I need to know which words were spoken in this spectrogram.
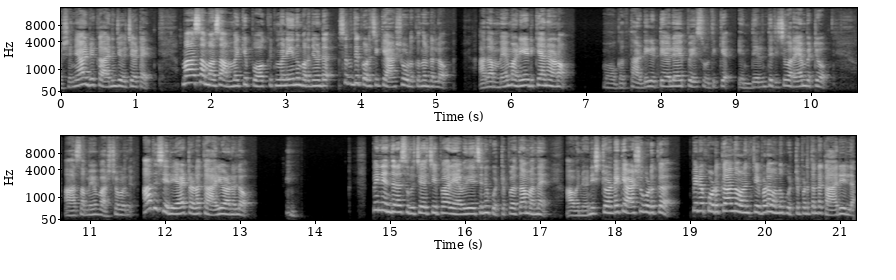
പക്ഷെ ഞാൻ ഒരു കാര്യം ചോദിച്ചോട്ടെ? മാസം മാസം അമ്മയ്ക്ക് പോക്കറ്റ് മണി എന്ന് പറഞ്ഞുകൊണ്ട് ശ്രുതി കുറച്ച് ക്യാഷ് കൊടുക്കുന്നുണ്ടല്ലോ. അത് അമ്മയെ മണിയടിക്കാനാണോ? മുഖത്ത് അടി കിട്ടിയാലോ ഈ ശ്രുതിക്ക്? എന്തേലും തിരിച്ചു പറയാൻ പറ്റുമോ ആ സമയം വർഷ പറഞ്ഞു അത് ശരിയായിട്ടുള്ള കാര്യമാണല്ലോ. പിന്നെ എന്തിനാ ചേച്ചി ഇപ്പൊ രേവതി ചേച്ചിനെ കുറ്റപ്പെടുത്താൻ വന്നേ? അവനവന് ഇഷ്ടമുണ്ടെ ക്യാഷ് കൊടുക്ക്. പിന്നെ കൊടുക്കാന്ന് പറഞ്ഞിട്ട് ഇവിടെ വന്ന് കുറ്റപ്പെടുത്തേണ്ട കാര്യമില്ല.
